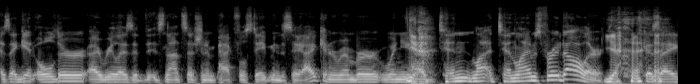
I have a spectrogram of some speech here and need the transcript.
as I get older, I realize that it's not such an impactful statement to say. I can remember when you yeah. had 10, li- 10 limes for a dollar. Yeah. Because I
